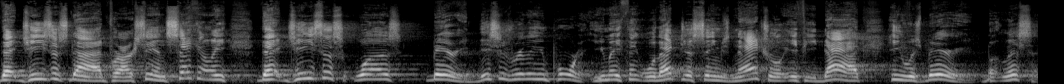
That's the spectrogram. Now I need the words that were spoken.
that Jesus died for our sins. Secondly, that Jesus was buried. This is really important. You may think, well, that just seems natural. If he died, he was buried. But listen,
